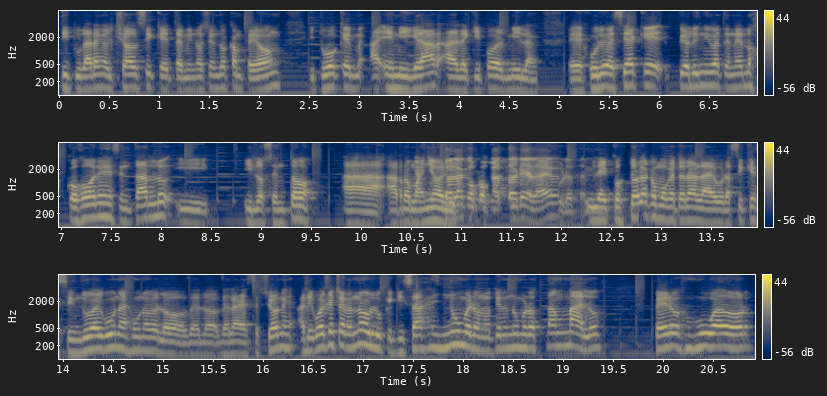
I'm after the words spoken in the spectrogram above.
titular en el Chelsea, que terminó siendo campeón y tuvo que emigrar al equipo del Milan. Eh, Julio decía que Pioli no iba a tener los cojones de sentarlo y y lo sentó a, a Romagnoli. Le costó la convocatoria a la Euro también. Le costó la convocatoria a la Euro, así que sin duda alguna es uno de, los, de, los, de las excepciones. Al igual que Charanoglu, que quizás el número no tiene números tan malos, pero es un jugador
